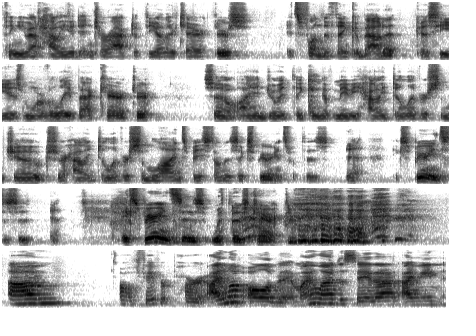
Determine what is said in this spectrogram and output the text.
thinking about how he'd interact with the other characters. It's fun to think about it because he is more of a laid back character. So I enjoyed thinking of maybe how he'd deliver some jokes or how he'd deliver some lines based on his experience with his yeah, experiences yeah, experiences with those characters. um, oh, favorite part. I love all of it. Am I allowed to say that? I mean,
